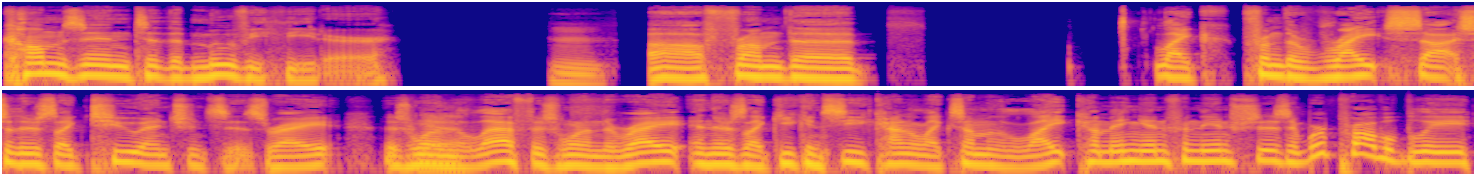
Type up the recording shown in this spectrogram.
comes into the movie theater Hmm. uh, from the like from the right side. So there's like two entrances, right? There's one on the left, there's one on the right, and there's like you can see kind of like some of the light coming in from the entrances. And we're probably,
